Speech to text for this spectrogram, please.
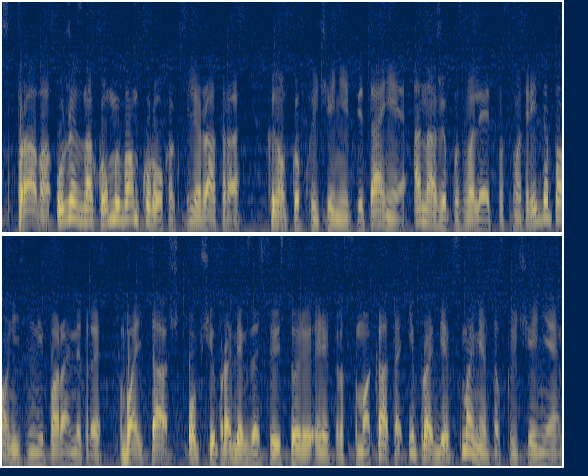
Справа уже знакомый вам курок акселератора. Кнопка включения питания, она же позволяет посмотреть дополнительные параметры. Вольтаж, общий пробег за всю историю электросамоката и пробег с момента включения.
